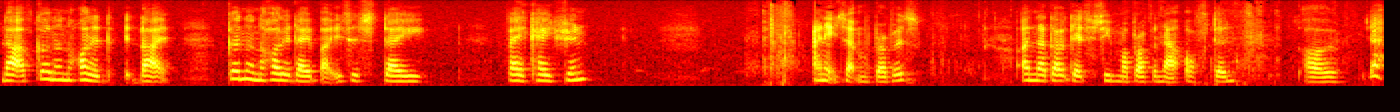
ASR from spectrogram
that I've gone on holiday like gone on a holiday but it's a stay vacation and it's at my brother's and I don't get to see my brother that often so yeah.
